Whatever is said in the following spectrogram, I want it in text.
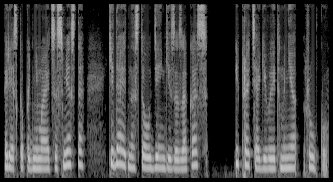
Резко поднимается с места — кидает на стол деньги за заказ и протягивает мне руку.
